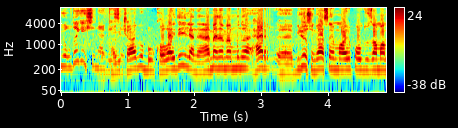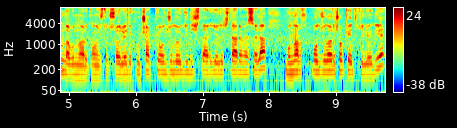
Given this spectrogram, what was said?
yolda geçti neredeyse. Tabii ki abi bu kolay değil yani hemen hemen bunu her e, biliyorsun Galatasaray mağlup olduğu zaman da bunları konuştuk. Söyledik uçak yolculuğu gidişler gelişler mesela bunlar futbolcuları çok etkiliyor diye.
